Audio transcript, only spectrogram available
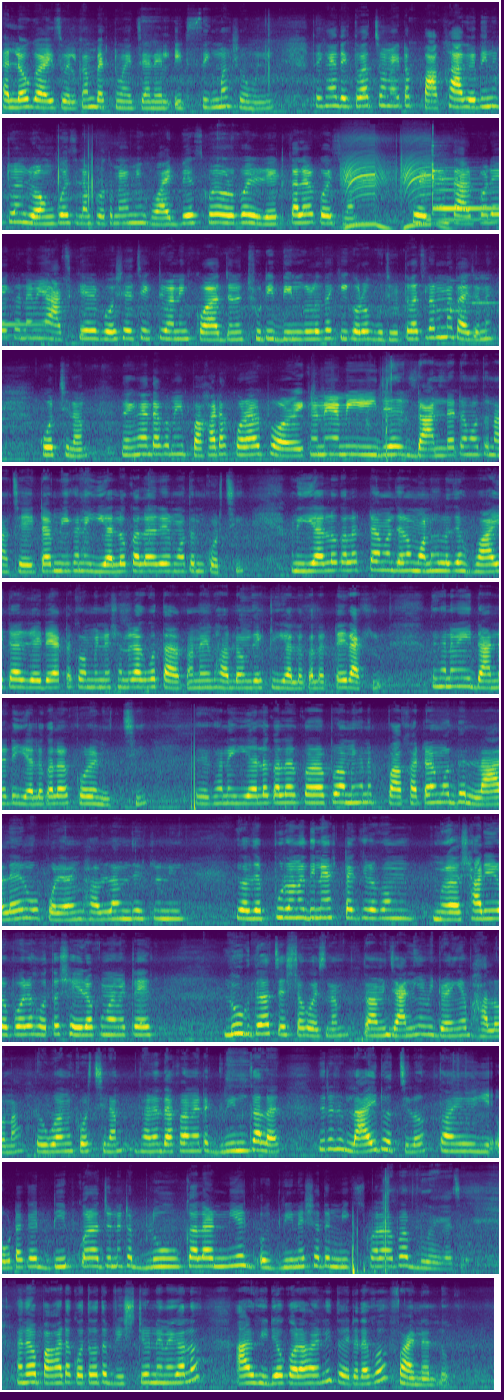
Hello guys welcome back to my channel it's Sigma Soumini তো এখানে দেখতে পাচ্ছ আমি একটা পাখা। আগের দিন একটু রঙ করেছিলাম। প্রথমে আমি হোয়াইট বেস করে ওর উপরে রেড কালার করেছিলাম। তো এখানে তারপরে এখানে আমি আজকে বসেছি একটু একটুখানি করার জন্য। ছুটির দিনগুলোতে কী করব বুঝে উঠতে পারছিলাম না, তাই জন্য করছিলাম। তো এখানে দেখো আমি পাখাটা করার পর এখানে আমি এই যে ডান্ডাটা মতন আছে, এটা আমি এখানে ইয়েলো কালারের মতন করছি। মানে ইয়েলো কালারটা আমার যেন মনে হলো যে হোয়াইট আর রেডে একটা কম্বিনেশনে রাখব। তার কারণে আমি ভাবলাম যে একটু ইয়েলো কালারটাই রাখি। এখানে আমি এই ডান্ডাটি ইয়েলো কালার করে নিচ্ছি। তো এখানে ইয়েলো কালার করার পর আমি এখানে পাখাটার মধ্যে লালের উপরে আমি ভাবলাম যে একটু নিই কী বলতে পুরোনো দিনে একটা কীরকম শাড়ির ওপরে হতো সেই রকম আমি একটা লুক দেওয়ার চেষ্টা করেছিলাম। তো আমি জানি আমি ড্রয়িংয়ে ভালো না, তবুও আমি করছিলাম। এখানে দেখো আমি একটা গ্রিন কালার যেটা একটু লাইট হচ্ছিল। তো আমি ওই- ওটাকে ডিপ করার জন্য একটা ব্লু কালার নিয়ে ওই গ্রিনের সাথে মিক্স করার পর ব্লু হয়ে গেছে। মানে দেখো পাহাড়টা কত কত বৃষ্টিও নেমে গেল, আর ভিডিও করা হয়নি। তো এটা দেখো ফাইনাল লুক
